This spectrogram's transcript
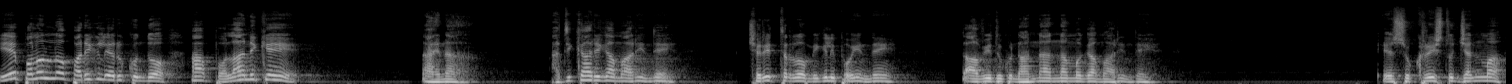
ఏ పొలంలో పరుగులు ఎరుకుందో ఆ పొలానికే ఆయన అధికారిగా మారిందే. చరిత్రలో మిగిలిపోయిందే. దావీదుకు నాన్న అన్నమ్మగా మారిందే. యేసుక్రీస్తు జన్మ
